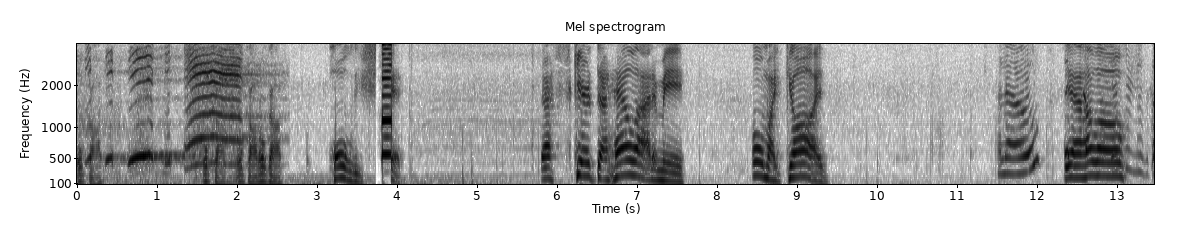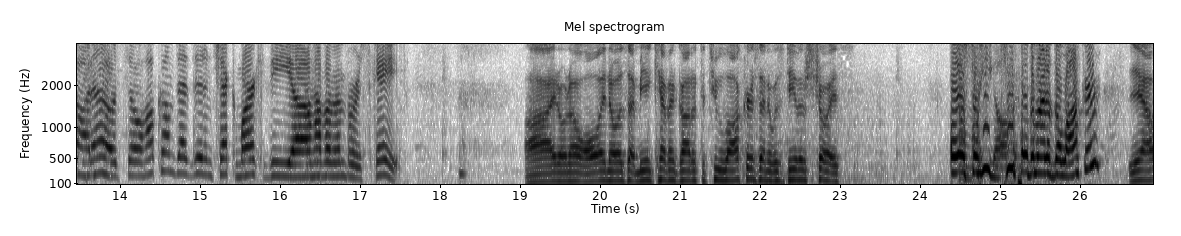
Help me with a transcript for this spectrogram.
Oh god. Oh god, oh god, oh god. Holy shit. That scared the hell out of me. Oh my god. Hello. Yeah, hello. Sister just got out, so how come that didn't check mark the uh, have a member escape? I don't know. All I know is that me and Kevin got it to two lockers and it was dealer's choice. Oh, so my he he pulled him out of the locker. Yeah.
